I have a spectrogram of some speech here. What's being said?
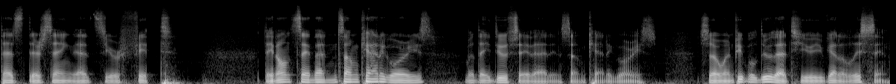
That's they're saying that's your fit. They don't say that in some categories, but they do say that in some categories. So when people do that to you, you've got to listen.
